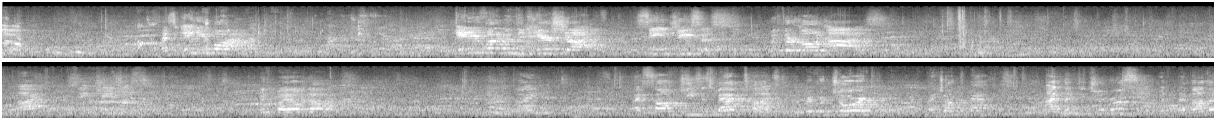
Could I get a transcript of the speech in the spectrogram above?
No. Has anyone, anyone with an earshot seen Jesus with their own eyes? I see Jesus with my own eyes. I, I saw Jesus baptized in the River Jordan by John the Baptist. I lived in Jerusalem with my mother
